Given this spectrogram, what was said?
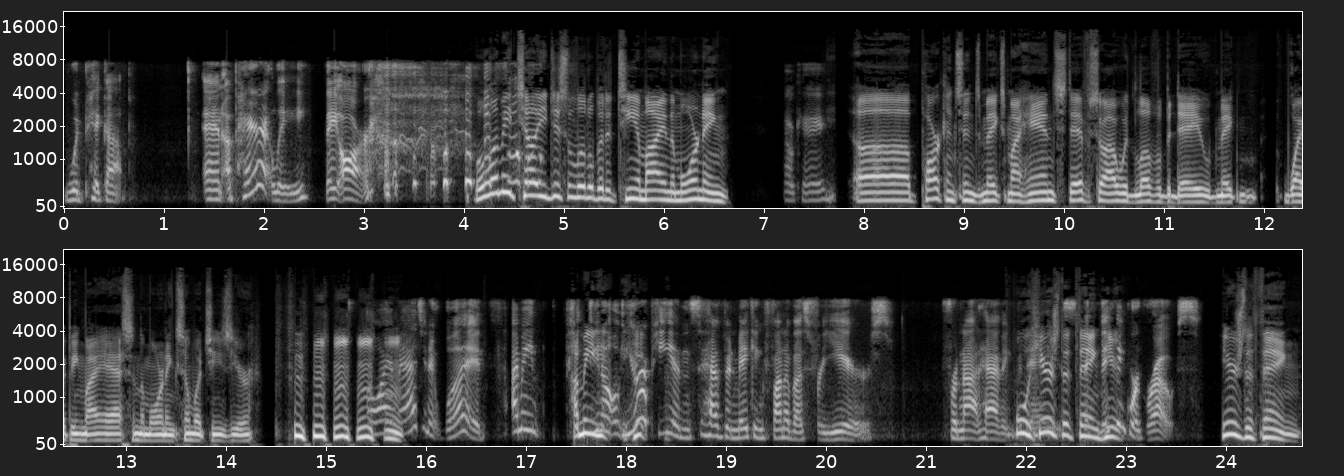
would pick up. And apparently they are. Well, let me tell you just a little bit of TMI in the morning. Okay. Uh, Parkinson's makes my hands stiff, so I would love a bidet. It would make wiping my ass in the morning so much easier. Oh, I imagine it would. I mean, I mean, you know, he- Europeans have been making fun of us for years for not having. Well, here's the thing, They, they here- think we're gross. Here's the thing.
